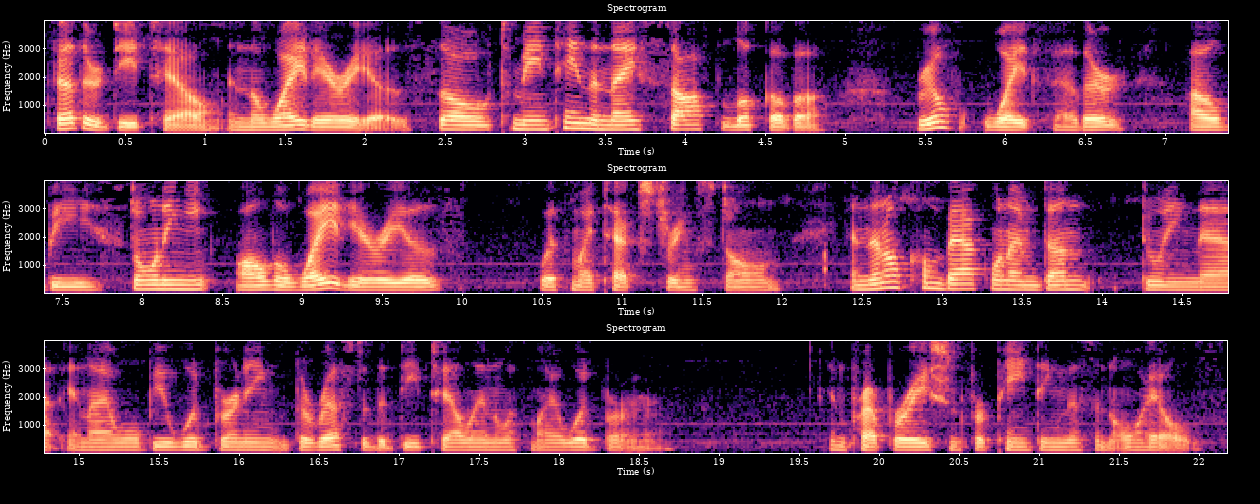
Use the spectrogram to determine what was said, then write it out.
feather detail in the white areas. So to maintain the nice soft look of a real white feather, I'll be stoning all the white areas with my texturing stone and then I'll come back when I'm done doing that and I will be wood burning the rest of the detail in with my wood burner in preparation for painting this in oils.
